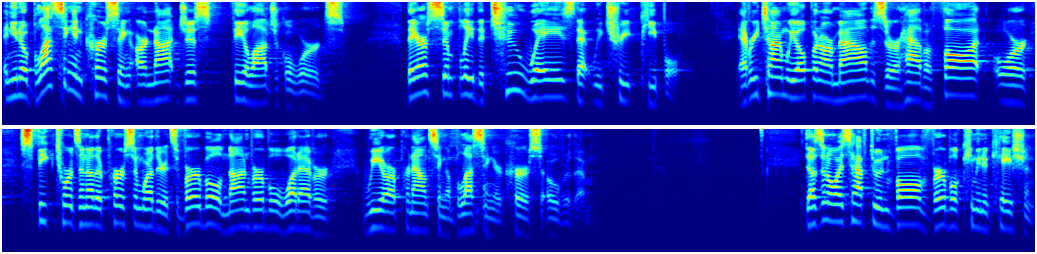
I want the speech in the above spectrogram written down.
And you know, blessing and cursing are not just theological words, they are simply the two ways that we treat people. Every time we open our mouths or have a thought or speak towards another person, whether it's verbal, nonverbal, whatever, we are pronouncing a blessing or curse over them. It doesn't always have to involve verbal communication.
